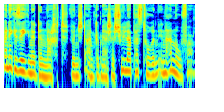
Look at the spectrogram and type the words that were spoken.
Eine gesegnete Nacht wünscht Anke Merscher Schülerpastorin in Hannover.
